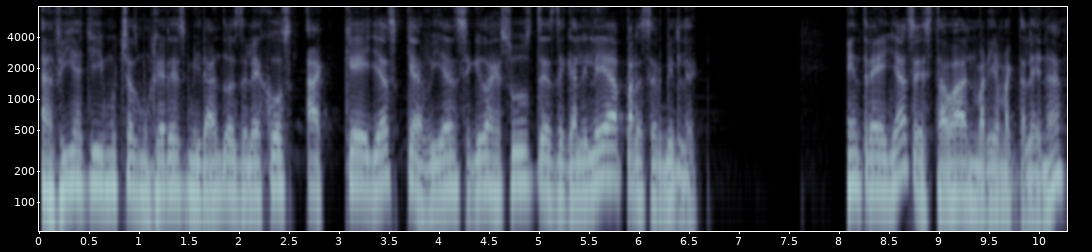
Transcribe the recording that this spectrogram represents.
Había allí muchas mujeres mirando desde lejos aquellas que habían seguido a Jesús desde Galilea para servirle. Entre ellas estaban María Magdalena,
